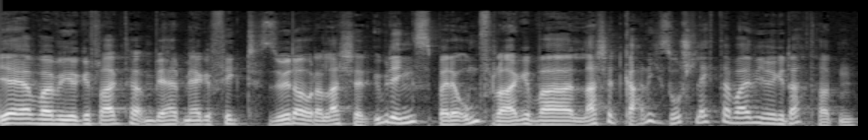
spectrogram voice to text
Ja, ja, weil wir gefragt haben, wer hat mehr gefickt, Söder oder Laschet. Übrigens, bei der Umfrage war Laschet gar nicht so schlecht dabei, wie wir gedacht hatten.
